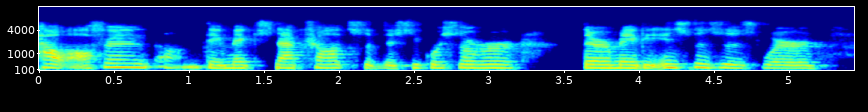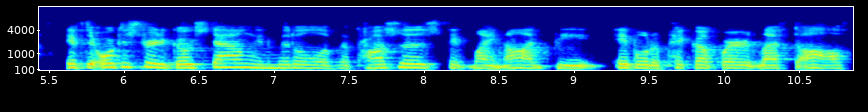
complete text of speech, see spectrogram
how often um, they make snapshots of the SQL server, there may be instances where if the orchestrator goes down in the middle of the process, it might not be able to pick up where it left off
